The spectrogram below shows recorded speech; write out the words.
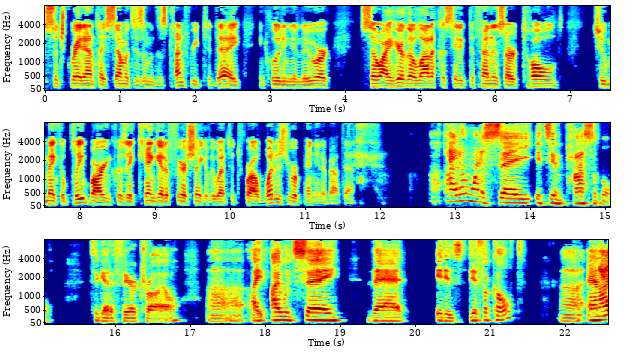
such great anti-Semitism in this country today, including in New York. So I hear that a lot of Hasidic defendants are told to make a plea bargain because they can't get a fair shake if they went to trial. What is your opinion about that? I don't want to say it's impossible to get a fair trial. Uh, I, I would say that it is difficult. Uh, and I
